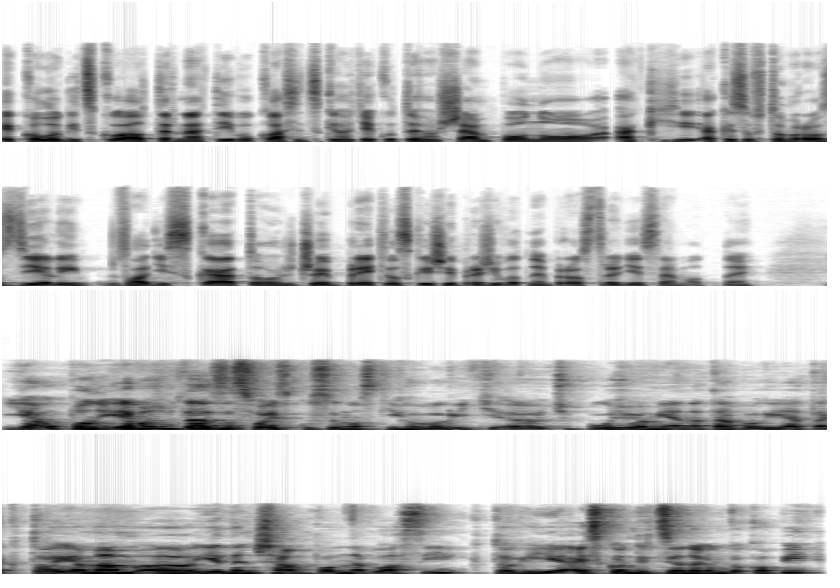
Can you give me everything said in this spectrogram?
ekologickú alternatívu klasického tekutého šampónu, aký, aké sú v tom rozdiely z hľadiska toho, čo je priateľskejšie pre životné prostredie samotné? Ja úplne, ja môžem teda za svoje skúsenosti hovoriť, e, čo používam ja na tábory a takto. Ja mám jeden šampón na vlasy, ktorý je aj s kondicionérom dokopy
